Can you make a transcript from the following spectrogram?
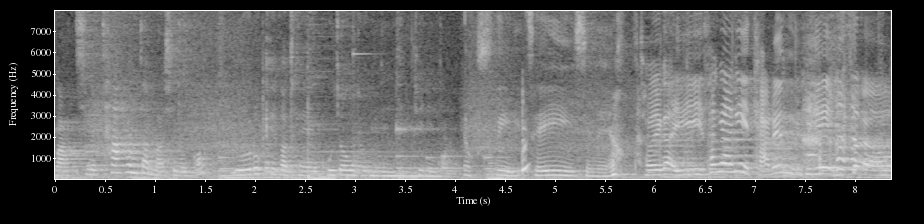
그리고 아침에 차 한 잔 마시는 거 요렇게가 제 고정적인 루틴인 거 역시 J이시네요. 저희가 이 성향이 다른 그게 있어요.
